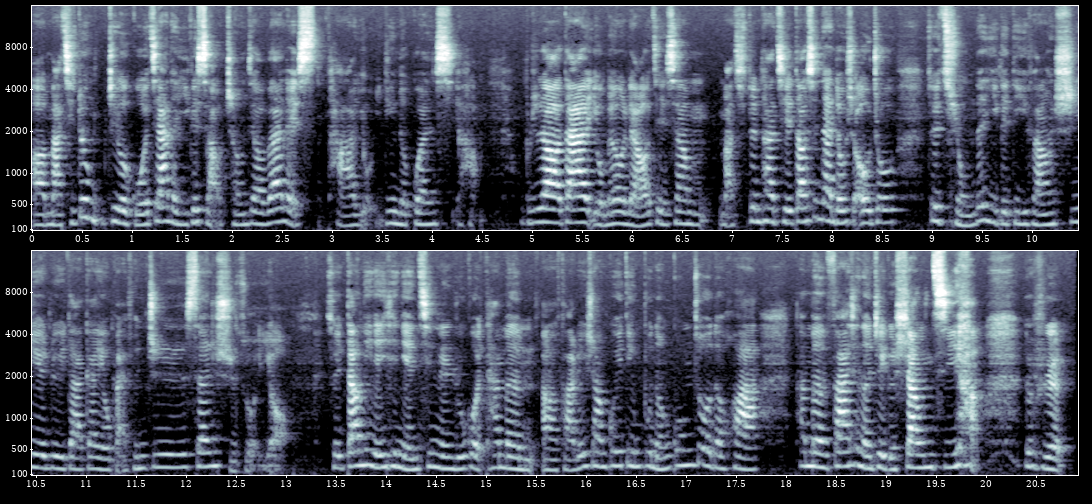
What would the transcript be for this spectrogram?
啊，马其顿这个国家的一个小城叫 Vallis，它有一定的关系哈。我不知道大家有没有了解，像马其顿，它其实到现在都是欧洲最穷的一个地方，失业率大概有百分之三十左右。所以当地的一些年轻人，如果他们啊法律上规定不能工作的话，他们发现了这个商机啊，就是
